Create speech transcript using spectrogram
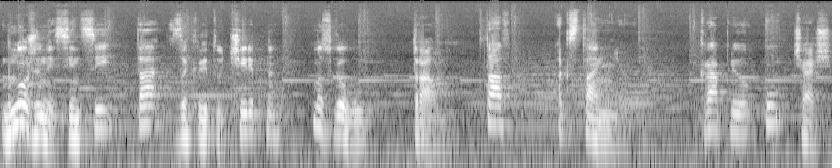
множені синці та закриту черепно-мозгову травму, став останньою краплею у чаші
